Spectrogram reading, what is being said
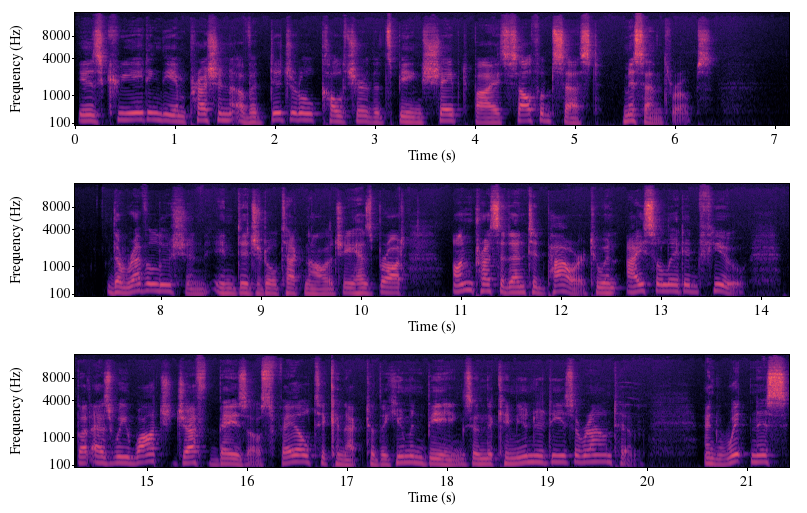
is creating the impression of a digital culture that's being shaped by self obsessed misanthropes. The revolution in digital technology has brought unprecedented power to an isolated few, but as we watch Jeff Bezos fail to connect to the human beings in the communities around him, and witness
